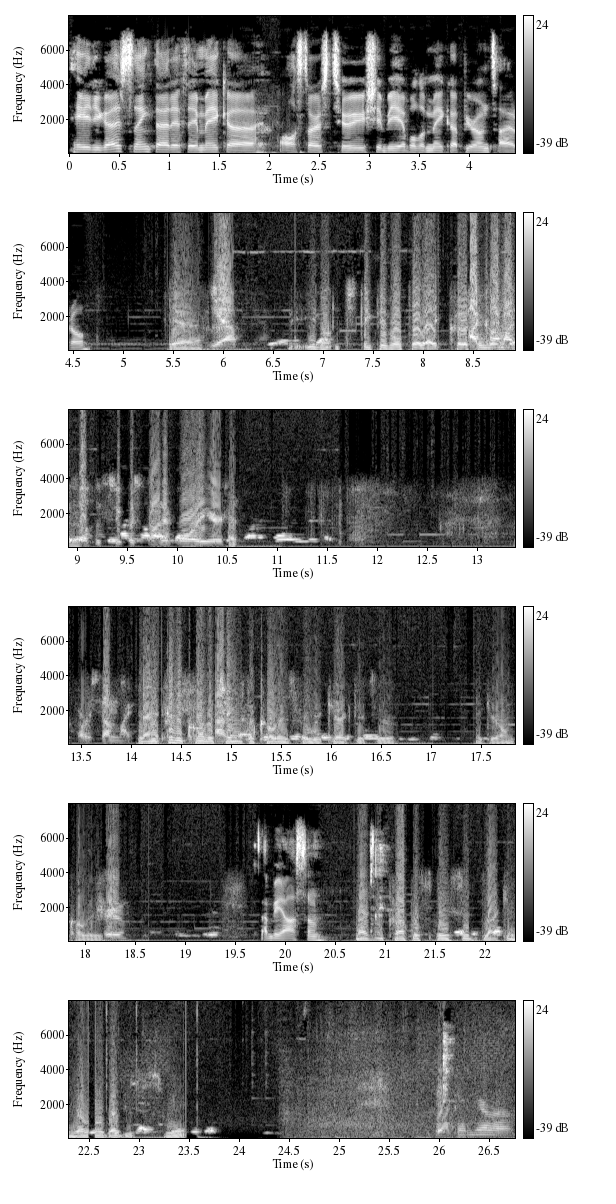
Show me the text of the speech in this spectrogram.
Hey, do you guys think that if they make uh, All Stars 2, you should be able to make up your own title? Yeah. Yeah. You don't think people have to like curse I call and- myself the Supersonic Warrior. Or something like It'd be pretty cool to change the colors for your character too. Make your own colors. True. That'd be awesome. Imagine proper spacesuit, black and yellow. That'd be sweet. Black and yellow.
